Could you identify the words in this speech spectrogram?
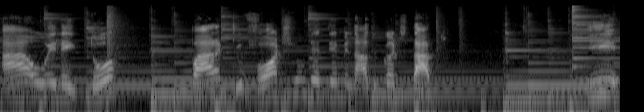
ao eleitor para que vote num determinado candidato. E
